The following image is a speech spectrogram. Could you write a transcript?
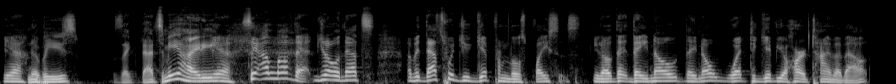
Yeah. no peas." I was like, "That's me, Heidi." Yeah. See, I love that. You know, that's I mean, that's what you get from those places. You know, they they know they know what to give you a hard time about.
